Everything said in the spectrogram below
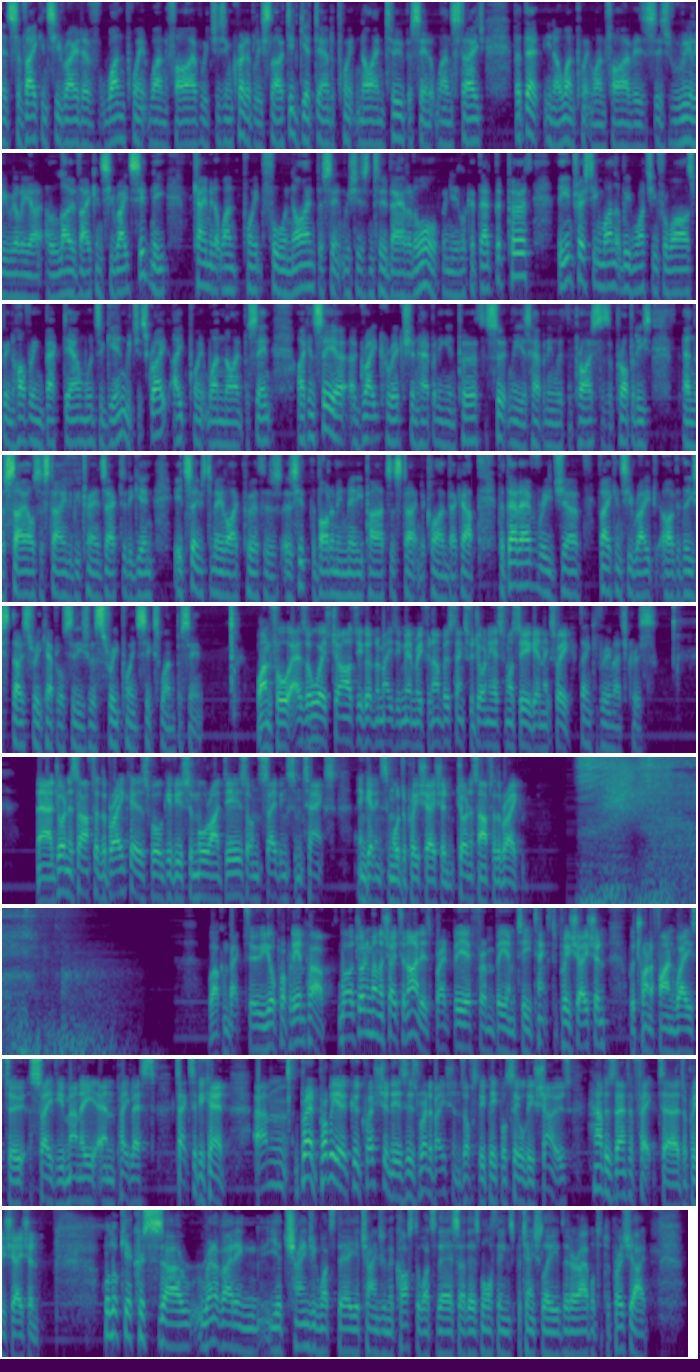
It's a vacancy rate of 1.15, which is incredibly slow. It did get down to 0.92% at one stage, but that, you know, 1.15 is, is really, really a, a low vacancy rate. Sydney came in at 1.49%, which isn't too bad at all when you look at that. But Perth, the interesting one that we've been watching for a while, has been hovering back downwards again, which is great, 8.19%. I can see a, a great correction happening in Perth. It certainly is happening with the prices of properties and the sales are starting to be transacted again. It seems to me like Perth has, has hit the bottom in many parts and starting to climb back up. But that average uh, vacancy rate over these those three capital cities was 3.61%. Wonderful. As always, Charles, you've got an amazing memory for numbers. Thanks for joining us, and we'll see you again next week. Thank you very much, Chris. Now, join us after the break as we'll give you some more ideas on saving some tax and getting some more depreciation. Join us after the break. Welcome back to Your Property Empire. Well, joining me on the show tonight is Brad Beer from BMT Tax Depreciation. We're trying to find ways to save you money and pay less tax if you can. Um, Brad, probably a good question is, is renovations. Obviously, people see all these shows. How does that affect uh, depreciation? Well, look, yeah, Chris, uh, renovating, you're changing what's there, you're changing the cost of what's there, so there's more things potentially that are able to depreciate.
